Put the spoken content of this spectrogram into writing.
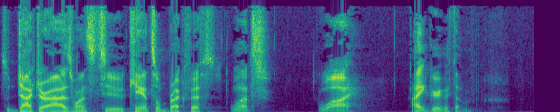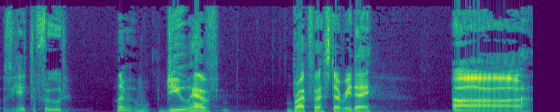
So Dr. Oz wants to cancel breakfast. What? Why? I agree with him. Does he hate the food? Let me- Do you have breakfast every day Uh,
